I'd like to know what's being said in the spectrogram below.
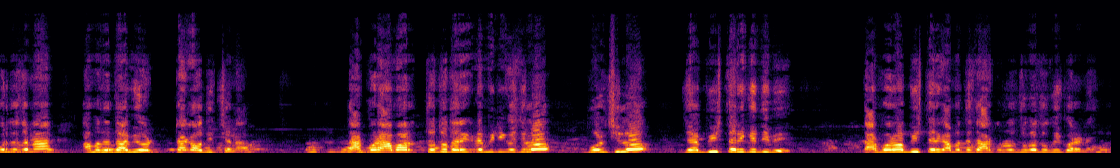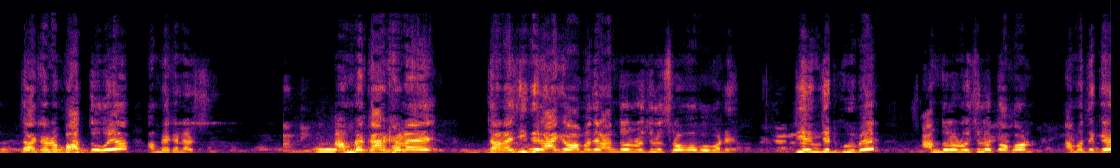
করতেছে না, আমাদের দাবিও টাকাও দিচ্ছে না। তারপরে আবার চোদ্দ তারিখে মিটিং হয়েছিল, বলছিল যে বিশ তারিখে দিবে। তারপরেও বিশ তারিখ আমাদের আর কোনো যোগাযোগই করে নাই। যার কারণে বাধ্য হয়ে আমরা এখানে আসছি। আমরা কারখানায় জানা ঈদের আগেও আমাদের আন্দোলন হয়েছিল শ্রম ভবনে টিএনজেড গ্রুপের আন্দোলন হয়েছিল, তখন আমাদেরকে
